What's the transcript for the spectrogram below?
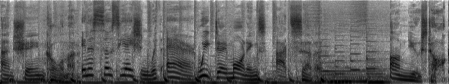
and Shane Coleman. In association with AIR. Weekday mornings at 7 on Newstalk.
